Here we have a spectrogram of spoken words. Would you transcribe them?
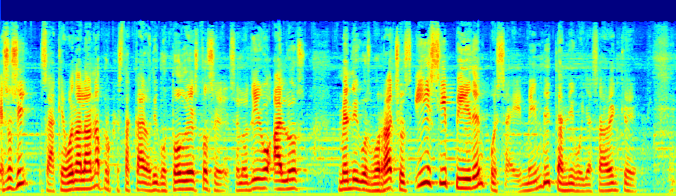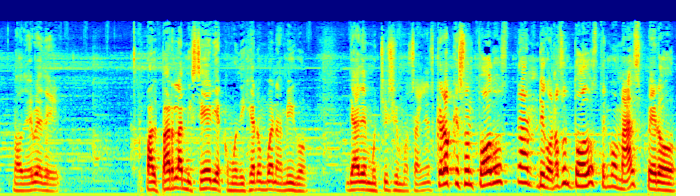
Eso sí, o sea, qué buena lana porque está caro. Digo, todo esto se, se los digo a los mendigos borrachos. Y si piden, pues ahí me invitan. Digo, ya saben que no debe de palpar la miseria, como dijera un buen amigo, ya de muchísimos años. Creo que son todos, digo, no son todos, tengo más, pero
